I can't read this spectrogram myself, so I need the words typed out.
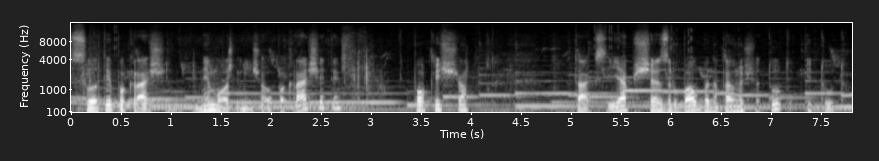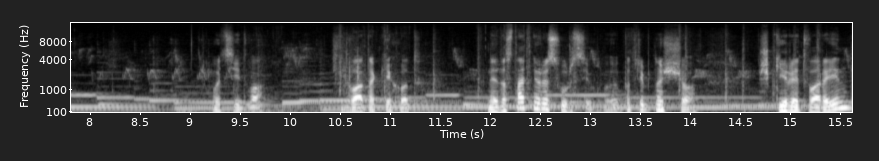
слоти покращень. Не можна нічого покращити поки що. Так, я б ще зрубав би, напевно, що тут і тут. Оці два. Два таких от. Недостатньо ресурсів. Е, Потрібно що? Шкіри тварин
